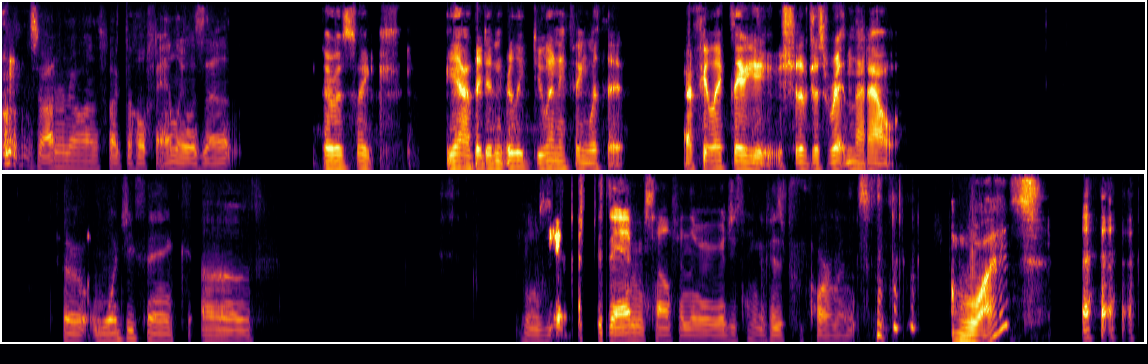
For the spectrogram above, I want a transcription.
So I don't know why the fuck the whole family was that. There was like, yeah, they didn't really do anything with it. I feel like they should have just written that out. So what'd you think of what was Shazam himself in the movie? What'd you think of his performance? What?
